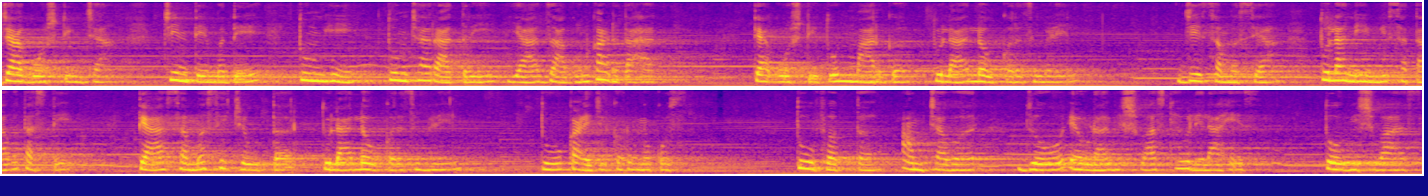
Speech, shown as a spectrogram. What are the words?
ज्या गोष्टींच्या चिंतेमध्ये तुम्ही तुमच्या रात्री या जागून काढत आहात त्या गोष्टीतून मार्ग तुला लवकरच मिळेल. जी समस्या तुला नेहमी सतावत असते त्या समस्येचे उत्तर तुला लवकरच मिळेल. तू काळजी करू नकोस. तू फक्त आमच्यावर जो एवढा विश्वास ठेवलेला आहेस तो विश्वास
